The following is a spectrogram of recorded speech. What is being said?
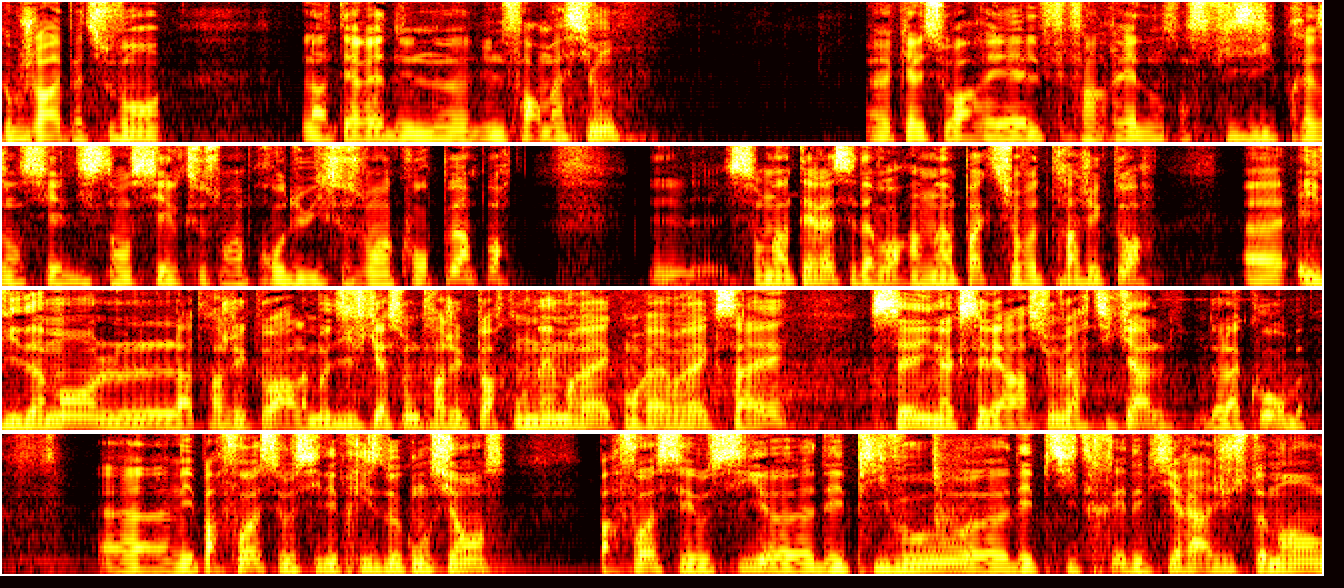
Comme je le répète souvent, l'intérêt d'une formation, euh, qu'elle soit réelle, enfin réelle dans le sens physique, présentiel, distanciel, que ce soit un produit, que ce soit un cours, peu importe. Euh, son intérêt, c'est d'avoir un impact sur votre trajectoire. évidemment, la trajectoire, la modification de trajectoire qu'on aimerait, qu'on rêverait que ça ait, c'est une accélération verticale de la courbe. Euh, mais parfois, c'est aussi des prises de conscience. Parfois, c'est aussi euh, des pivots, euh, des, petits des petits réajustements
